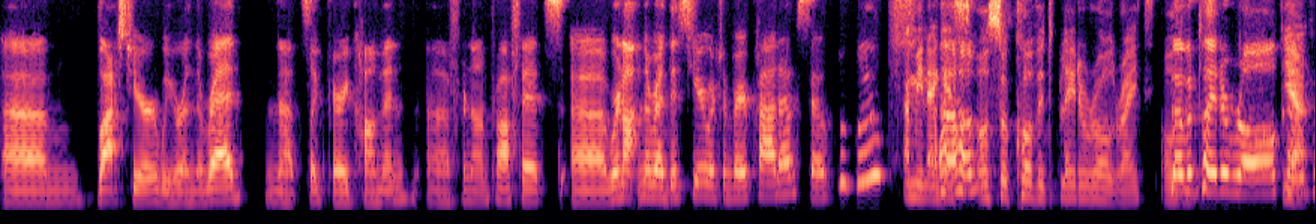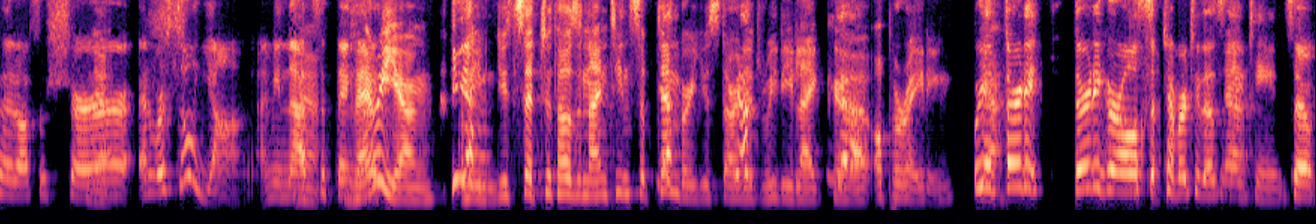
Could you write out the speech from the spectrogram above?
Um, last year we were in the red, and that's like very common uh, for nonprofits. Uh, we're not in the red this year, which I'm very proud of. So, I mean, I guess um, also COVID played a role, right? All COVID the... played a role. COVID yeah. played a role for sure, yeah. and we're still young. I mean, that's yeah. the thing. Very like, young. I mean, you said 2019 September you started really like uh, operating. We had 30 30 girls September 2019. So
